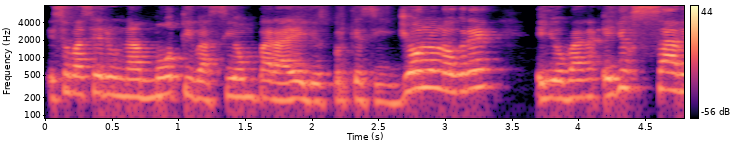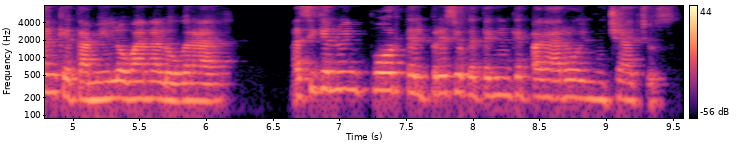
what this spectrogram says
eso va a ser una motivación para ellos, porque si yo lo logré, ellos, van ellos saben que también lo van a lograr. Así que no importa el precio que tengan que pagar hoy, muchachos.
